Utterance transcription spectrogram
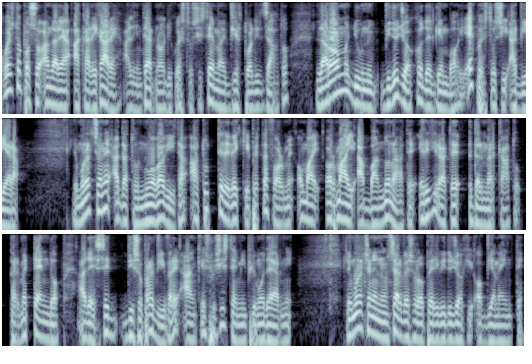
questo posso andare a, a, caricare all'interno di questo sistema virtualizzato la ROM di un videogioco del Game Boy e questo si avvierà. L'emulazione ha dato nuova vita a tutte le vecchie piattaforme ormai, ormai abbandonate e ritirate dal mercato, permettendo ad esse di sopravvivere anche sui sistemi più moderni. L'emulazione non serve solo per i videogiochi, ovviamente.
